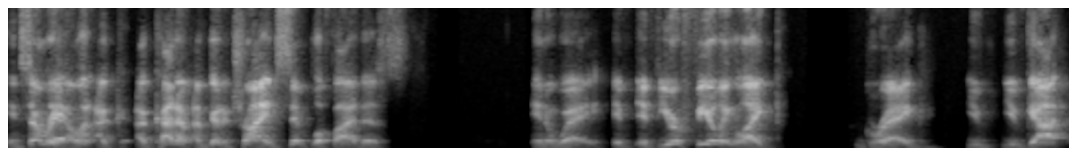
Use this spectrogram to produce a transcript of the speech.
In summary, Yeah. I want I, I kind of I'm going to try and simplify this in a way. If if you're feeling like Greg, you've you've got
